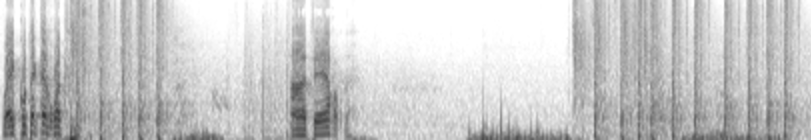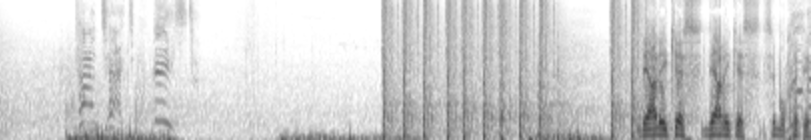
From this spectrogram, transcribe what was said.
Ouais, contact à droite. Un à terre. Derrière les caisses, derrière les caisses. C'est bon traité.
